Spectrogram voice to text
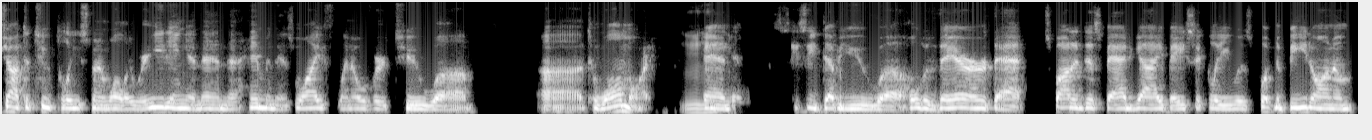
shot the two policemen while they were eating, and then uh, him and his wife went over to uh, uh, to Walmart. Mm-hmm. And CCW uh, holder there that spotted this bad guy, basically was putting a beat on him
